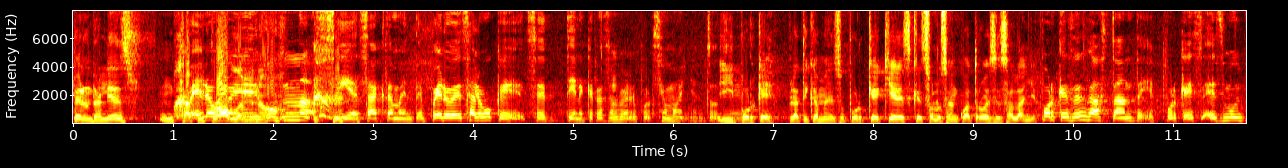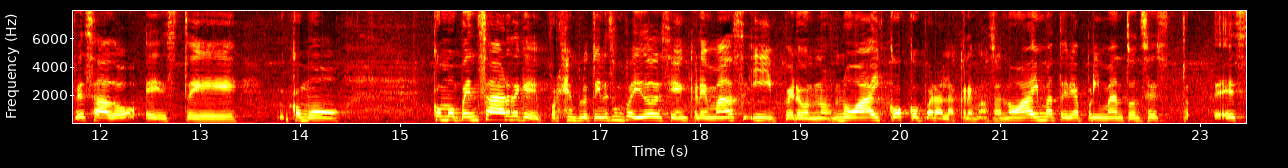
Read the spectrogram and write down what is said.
Pero en realidad es un happy Pero problem, es- ¿no? Sí, exactamente. Pero es algo que se tiene que resolver el próximo año. Entonces, ¿Y por qué? Platícame eso. ¿Por qué quieres que solo sean cuatro veces al año? Porque es desgastante, porque es, es muy pesado, este, como, como pensar de que, por ejemplo, tienes un pedido de 100 cremas, y, pero no, no hay coco para la crema, o sea, no hay materia prima, entonces es,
